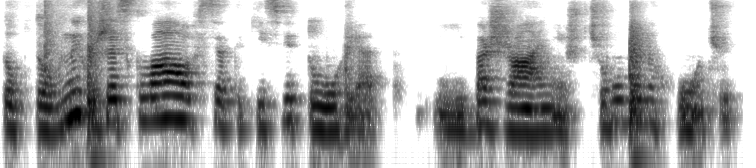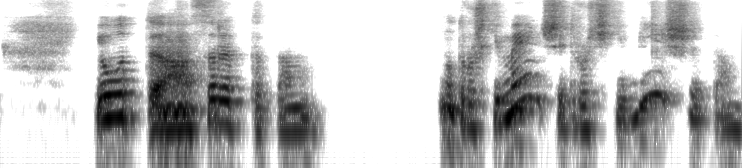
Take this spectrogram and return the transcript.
Тобто в них вже склався такий світогляд і бажання, чого вони хочуть. І от серед там, ну, трошки менше, трошки більше, там,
